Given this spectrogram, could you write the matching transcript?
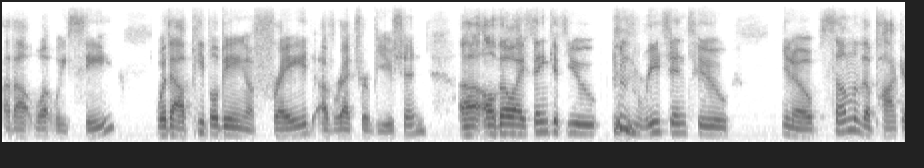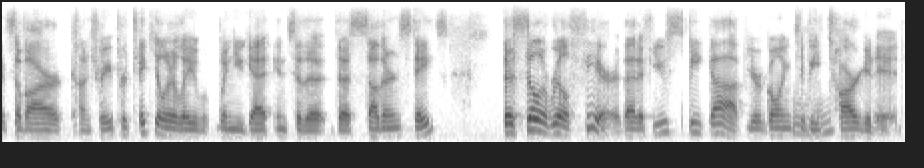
about what we see without people being afraid of retribution. Uh, although I think if you reach into you know some of the pockets of our country particularly when you get into the the southern states there's still a real fear that if you speak up you're going to mm-hmm. be targeted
